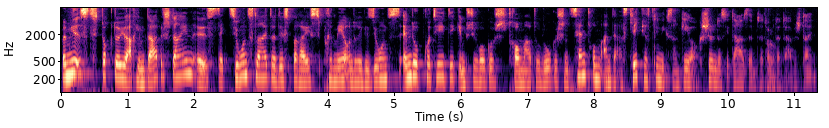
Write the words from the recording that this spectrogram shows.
Bei mir ist Dr. Joachim Dabelstein. Er ist Sektionsleiter des Bereichs Primär- und Revisionsendoprothetik im chirurgisch-traumatologischen Zentrum an der Asklepios Klinik St. Georg. Schön, dass Sie da sind, Herr Dr. Dabelstein.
